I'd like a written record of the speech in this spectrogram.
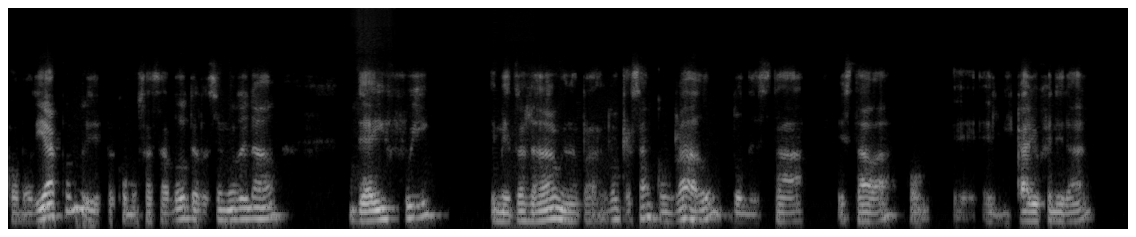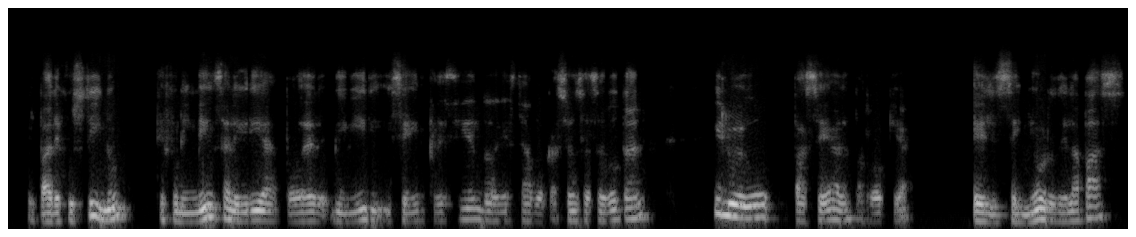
Como diácono y después como sacerdote recién ordenado. De ahí fui y me trasladaron a la parroquia San Conrado, donde está, estaba con, eh, el vicario general, el padre Justino, que fue una inmensa alegría poder vivir y, seguir creciendo en esta vocación sacerdotal. Y luego pasé a la parroquia El Señor de la Paz,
